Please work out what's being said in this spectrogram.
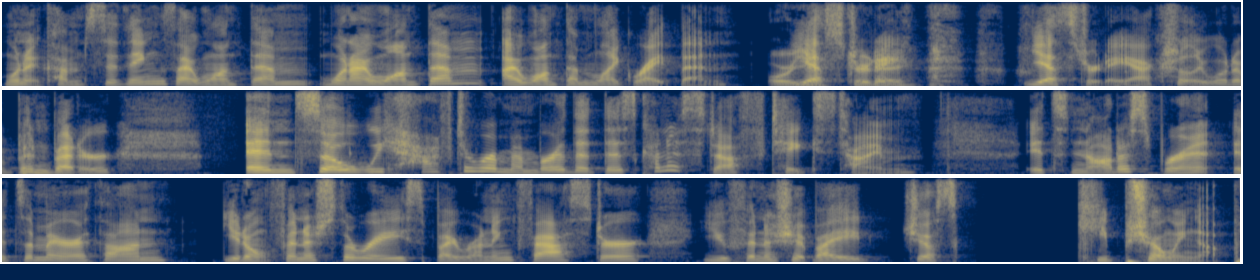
when it comes to things. I want them when I want them, I want them like right then Or yesterday. yesterday actually would have been better. And so we have to remember that this kind of stuff takes time. It's not a sprint, it's a marathon. You don't finish the race by running faster, you finish it by just keep showing up.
